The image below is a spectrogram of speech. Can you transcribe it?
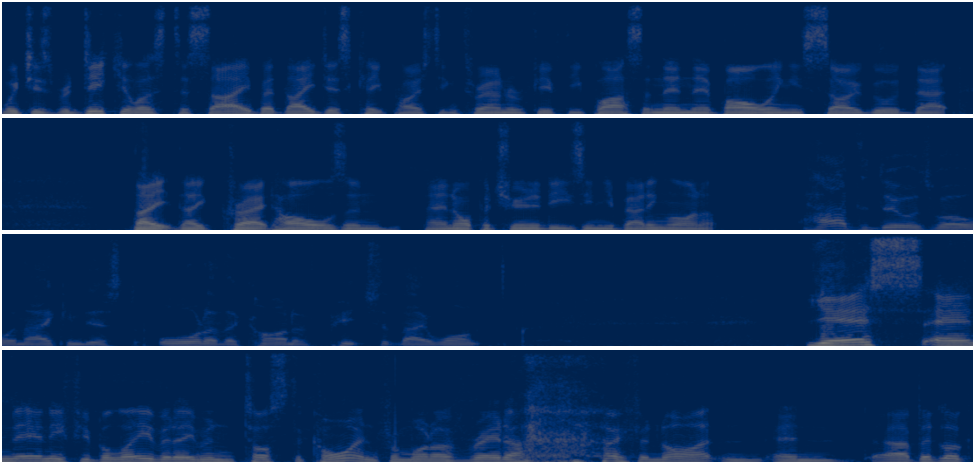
which is ridiculous to say. But they just keep posting 350 plus, and then their bowling is so good that they, they create holes and, and opportunities in your batting lineup. Hard to do as well when they can just order the kind of pitch that they want. Yes, and, and if you believe it, even toss the coin from what I've read overnight. And, and uh, but look,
